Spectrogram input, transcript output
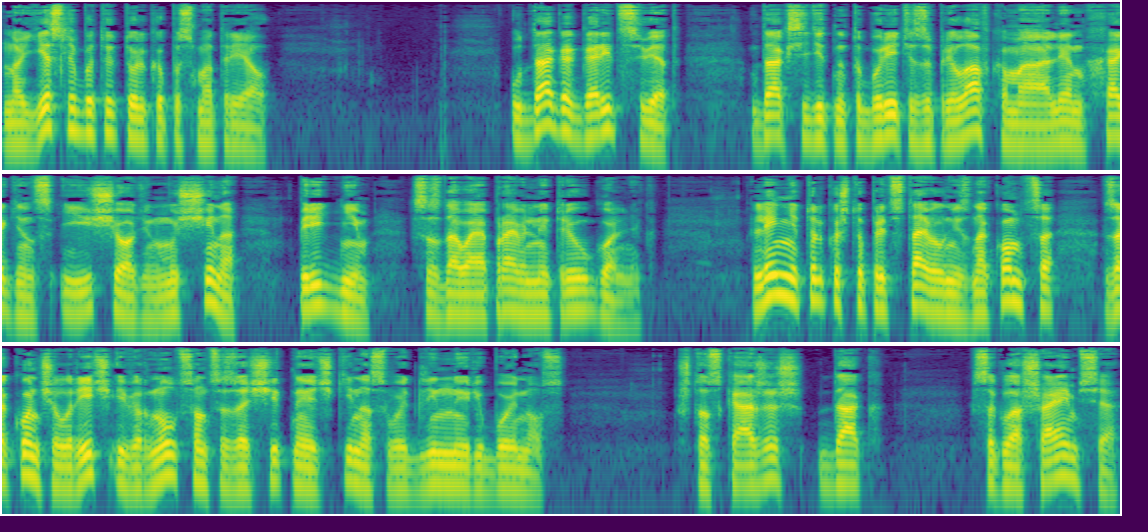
Но если бы ты только посмотрел... У Дага горит свет. Даг сидит на табурете за прилавком, а Лен Хаггинс и еще один мужчина перед ним, создавая правильный треугольник. Ленни только что представил незнакомца, закончил речь и вернул солнцезащитные очки на свой длинный рябой нос. «Что скажешь, Даг? Соглашаемся?»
